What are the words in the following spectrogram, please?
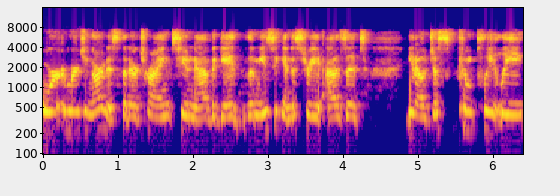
or emerging artists that are trying to navigate the music industry as it, you know, just completely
